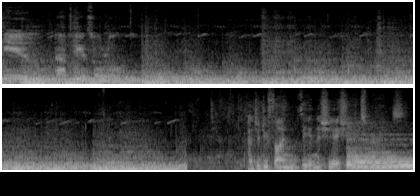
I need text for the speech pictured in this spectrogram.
Neil Oro. How did you find the initiation experience?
